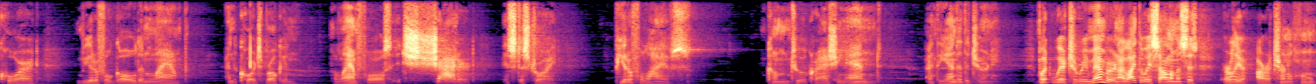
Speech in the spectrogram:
cord, beautiful golden lamp, and the cord's broken. The lamp falls, it's shattered, it's destroyed. Beautiful lives come to a crashing end at the end of the journey. But we're to remember, and I like the way Solomon says earlier, our eternal home.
